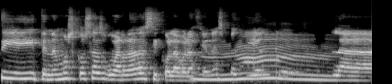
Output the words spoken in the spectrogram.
Sí, tenemos cosas guardadas y colaboraciones mm. pendientes. La,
